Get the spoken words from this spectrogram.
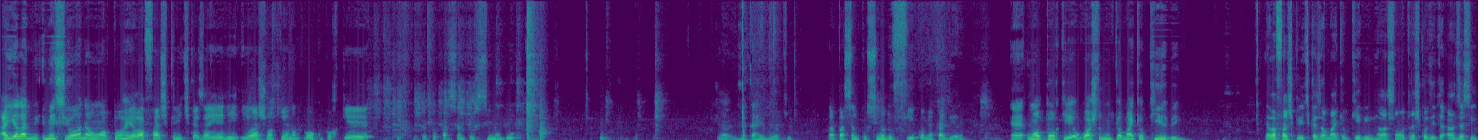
aí ela menciona um autor e ela faz críticas a ele, e eu acho uma pena um pouco, porque eu estou passando por cima do. Já, já carregou aqui. Está passando por cima do fio com a minha cadeira. É, um autor que eu gosto muito, que é o Michael Kirby. Ela faz críticas ao Michael Kirby em relação a outras coisas. Ela diz assim:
